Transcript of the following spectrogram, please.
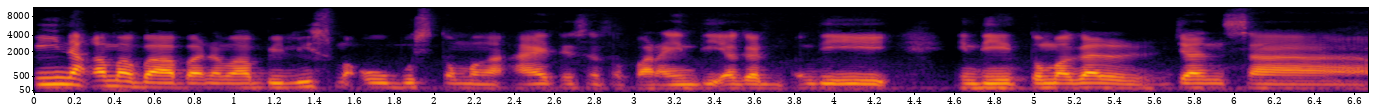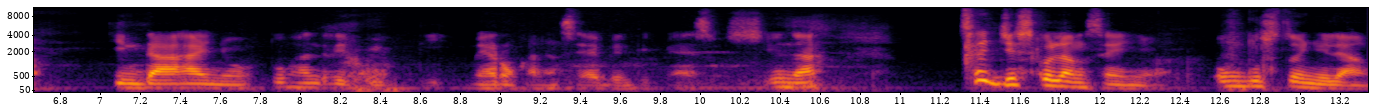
pinakamababa na mabilis maubos itong mga items na to para hindi agad hindi hindi tumagal diyan sa tindahan nyo 250 meron ka ng 70 pesos. Yun na suggest ko lang sa inyo kung gusto niyo lang.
